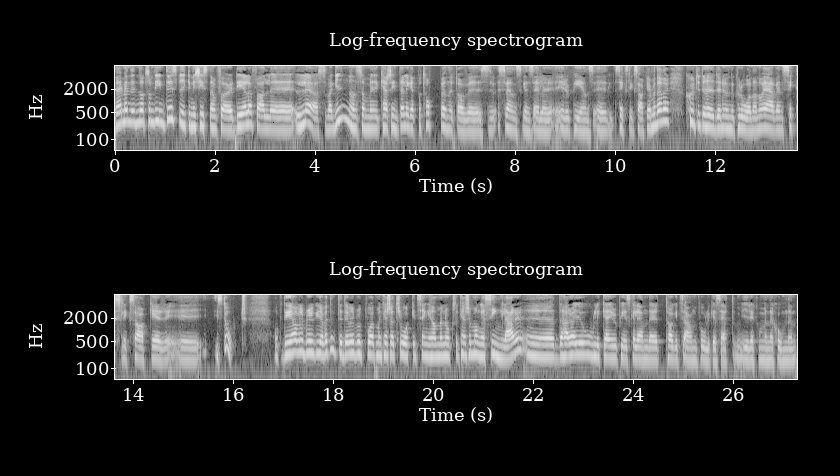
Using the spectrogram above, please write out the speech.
Nej, men något som det inte är spiken i kistan för, det är i alla fall eh, lösvaginan som eh, kanske inte har legat på toppen utav eh, svenskens eller europeens eh, sexleksaker. Men den har skjutit i höjden under coronan och även sexleksaker eh, i stort. Och det har väl, beror- jag vet inte, det har väl berott på att man kanske har tråkigt säng i hand, men också kanske många singlar. Eh, det här har ju olika europeiska länder tagit sig an på olika sätt i rekommendationen.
